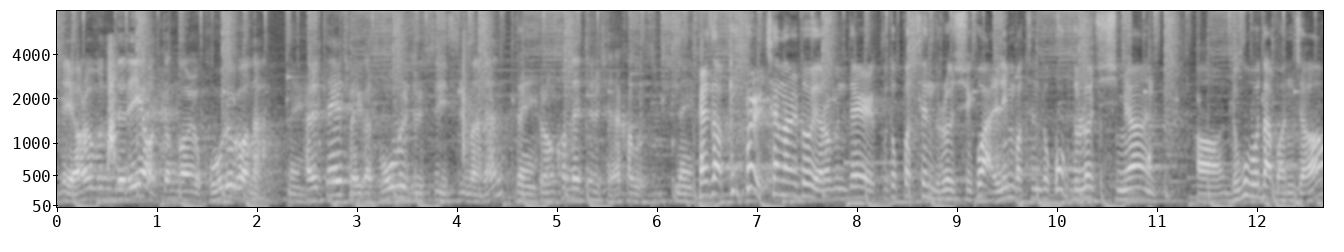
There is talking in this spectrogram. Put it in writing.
이제 여러분들이 어떤 걸 고르거나 네. 할 때 저희가 도움을 줄 수 있을 만한 네. 그런 컨텐츠를 제작하고 있습니다. 네. 그래서 픽플 채널도 여러분들 구독 버튼 눌러주시고 알림 버튼도 꼭 눌러주시면 어, 누구보다 먼저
